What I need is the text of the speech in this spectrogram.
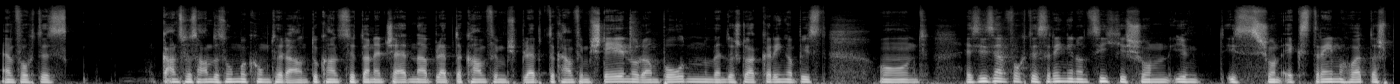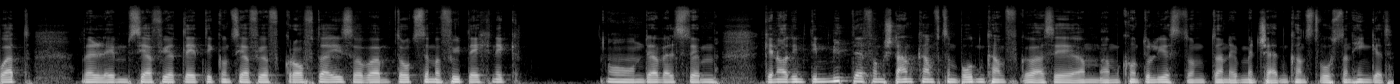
einfach das ganz was anderes umkommt halt. Und du kannst halt dann entscheiden, auch, bleibt der Kampf im, bleibt der Kampf im Stehen oder am Boden, wenn du starker Ringer bist. Und es ist einfach, das Ringen an sich ist schon, ist schon extrem harter Sport weil eben sehr viel Athletik und sehr viel Kraft da ist, aber trotzdem auch viel Technik. Und ja, weil du eben genau die, die, Mitte vom Standkampf zum Bodenkampf quasi ähm, ähm, kontrollierst und dann eben entscheiden kannst, wo es dann hingeht.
